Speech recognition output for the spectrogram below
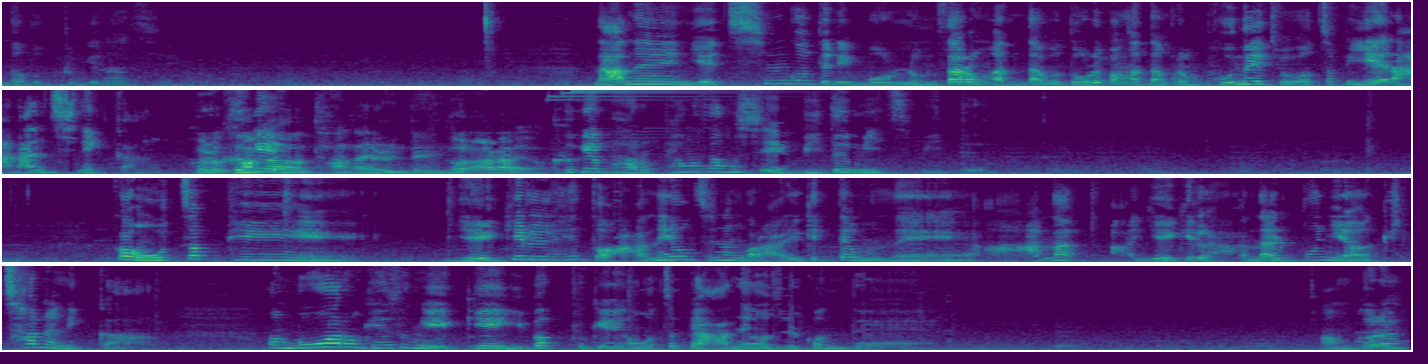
너도 그러긴 하지. 나는 얘 친구들이 뭐 룸사롱 간다, 뭐 노래방 간다 그럼 보내줘. 어차피 얘는 안한 치니까. 그걸 그게- 가면 다 나를 낸걸 알아요. 그게 바로 평상시의 믿음이지, 믿음. 그럼 어차피 얘기를 해도 안 헤어지는 걸 알기 때문에 안 하, 아, 얘기를 안 할 뿐이야. 귀찮으니까. 아, 뭐하러 계속 얘기해, 입 아프게. 어차피 안 헤어질 건데. 안 그래?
